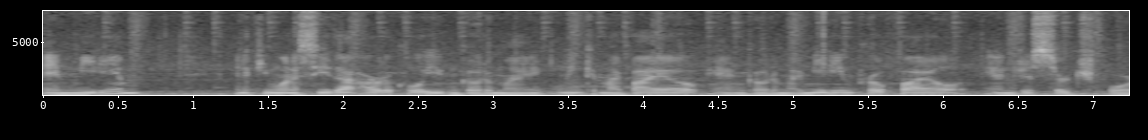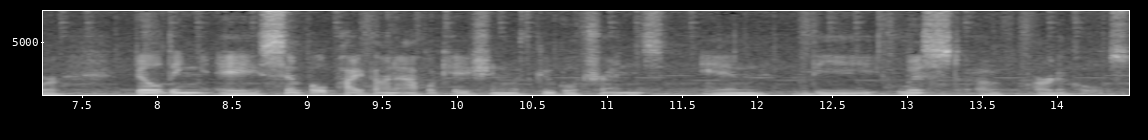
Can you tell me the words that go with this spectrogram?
in Medium. And if you want to see that article, you can go to my link in my bio and go to my Medium profile and just search for building a simple Python application with Google Trends in the list of articles.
